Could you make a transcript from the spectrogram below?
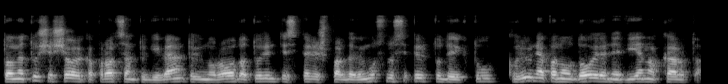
Tuo metu 16 procentų gyventojų nurodo turintys per išpardavimus nusipirktų daiktų, kurių nepanaudojo ne vieno karto.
